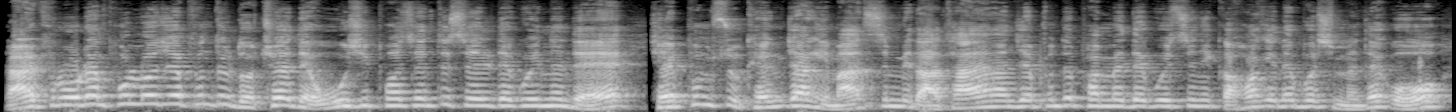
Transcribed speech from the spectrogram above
랄프 로렌 폴로 제품들도 최대 50% 세일되고 있는데 제품 수 굉장히 많습니다. 다양한 제품들 판매되고 있으니까 확인해 보시면 되고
